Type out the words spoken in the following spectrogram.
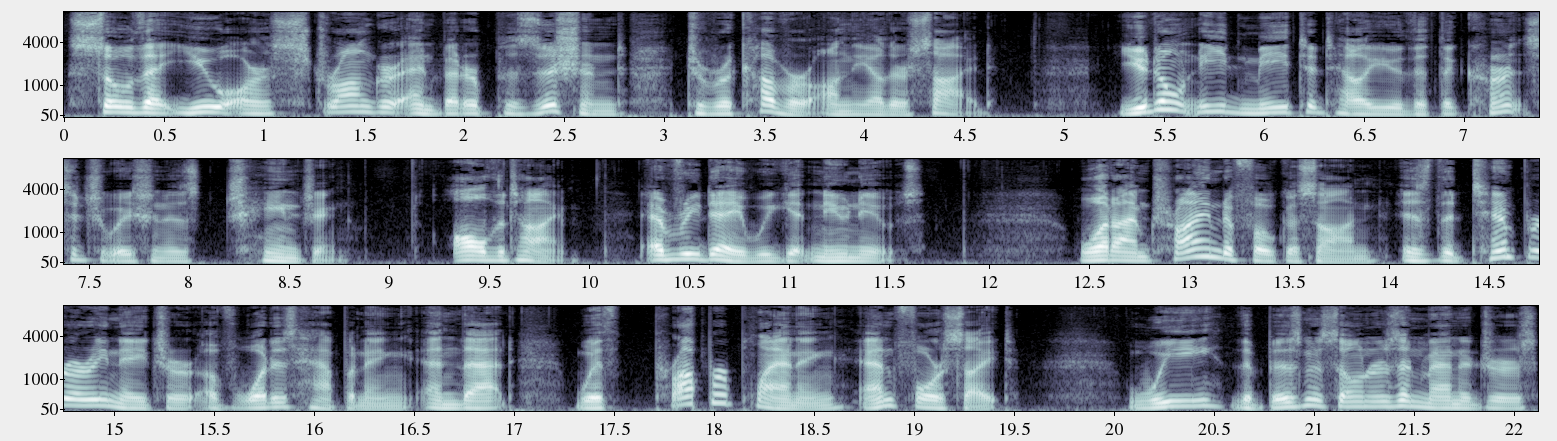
so that you are stronger and better positioned to recover on the other side. You don't need me to tell you that the current situation is changing all the time. Every day we get new news. What I'm trying to focus on is the temporary nature of what is happening, and that with proper planning and foresight, we, the business owners and managers,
